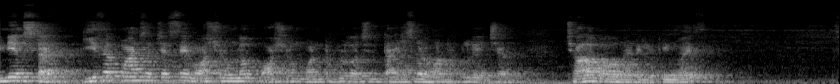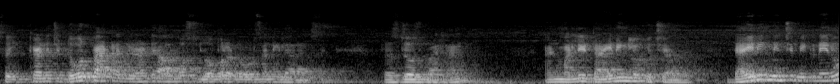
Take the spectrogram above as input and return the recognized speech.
Indian style geyser points వచ్చేస్తే వాష్రూమ్లో వాష్రూమ్ వండర్ఫుల్గా వచ్చింది. టైల్స్ కూడా వండర్ఫుల్గా ఇచ్చారు. చాలా బాగుందండి లుకింగ్ వైజ్ సో ఇక్కడ నుంచి డోర్ ప్యాటర్న్ చూడండి. ఆల్మోస్ట్ లోపల డోర్స్ అన్ని ఇలా ప్లస్ డోర్స్ ప్యాటర్న్ అండ్ మళ్ళీ డైనింగ్లోకి వచ్చాను డైనింగ్ నుంచి మీకు నేను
